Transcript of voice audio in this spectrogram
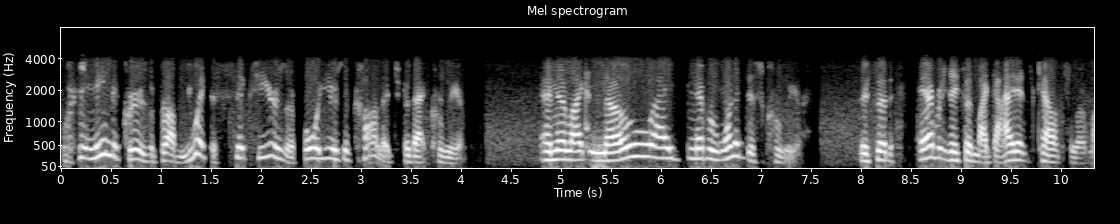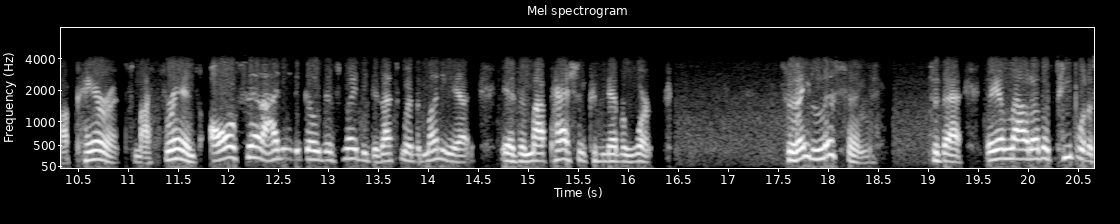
what do you mean the career is the problem? You went to six years or four years of college for that career. And they're like, no, I never wanted this career. They said every. They said my guidance counselor, my parents, my friends all said I need to go this way because that's where the money at is, and my passion could never work. So they listened to that. They allowed other people to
